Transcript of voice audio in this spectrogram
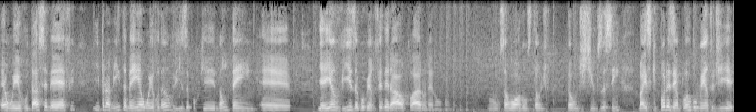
é um erro da CBF e para mim também é um erro da Anvisa porque não tem é, e aí Anvisa, governo federal, claro, né, não, não, não são órgãos tão, tão distintos assim, mas que, por exemplo, o argumento de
